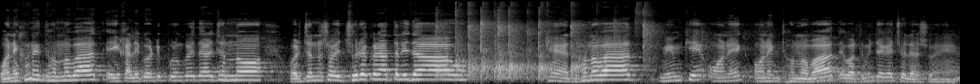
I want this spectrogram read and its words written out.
অনেক অনেক ধন্যবাদ এই কালিকোটি পূরণ করে দেওয়ার জন্য। ওর জন্য সবাই ঝুড়ে করে হাততালি দাও। হ্যাঁ ধন্যবাদ। মিমকে অনেক অনেক ধন্যবাদ। এবার তুমি জায়গায় চলে আসো হ্যাঁ।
